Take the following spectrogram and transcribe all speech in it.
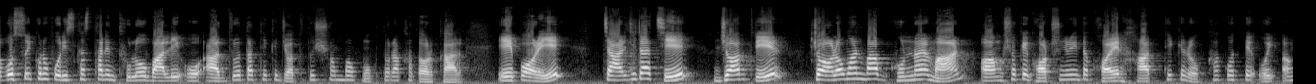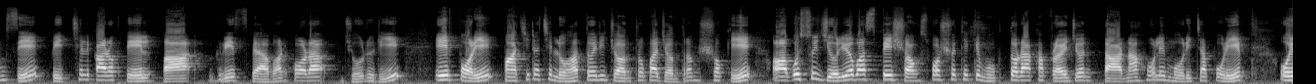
অবশ্যই কোনো পরিষ্কার স্থানে ধুলো, বালি ও আর্দ্রতা থেকে যতদূর সম্ভব মুক্ত রাখা দরকার। এরপরে চার যেটা আছে, যন্ত্রের চলমান বা ঘূর্ণায়মান অংশকে ঘর্ষণজনিত ক্ষয়ের হাত থেকে রক্ষা করতে ওই অংশে পিচ্ছিলকারক তেল বা গ্রিস ব্যবহার করা জরুরি। এরপরে পাঁচিটা আছে লোহা তৈরি যন্ত্র বা যন্ত্রাংশকে অবশ্যই জলীয় বাষ্পের সংস্পর্শ থেকে মুক্ত রাখা প্রয়োজন। তা না হলে মরিচা পড়ে ওই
